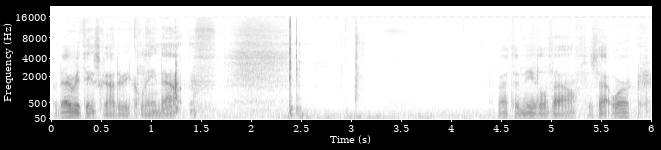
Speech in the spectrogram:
But everything's got to be cleaned out about the needle valve? Does that work?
